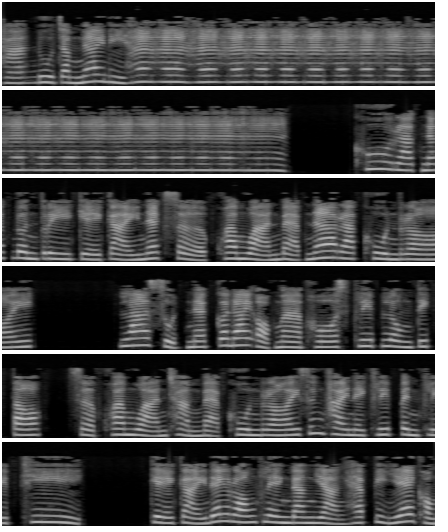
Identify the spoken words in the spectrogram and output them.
คะ ดูจำง่ายดีฮ่าฮ่าฮ่าฮ่าฮ่าฮ่าฮ่าฮ่าฮ่าฮ่าฮ่าฮ่าฮ่าฮ่าฮ่าคู่รักนักดนตรีเก๋ไก่แน็กเสิร์ฟความหวานแบบน่ารักคูณร้อย ล่าสุดแน็กก็ได้ออกมาโพสต์คลิปลงติ๊กต็อกเสิร์ฟความหวานฉ่ำแบบคูณร้อย ซึ่งภายในคลิปเป็นคลิปที่ เก๋ไก่ได้ร้องเพลงดังอย่างแฮปปี้เย่ของ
